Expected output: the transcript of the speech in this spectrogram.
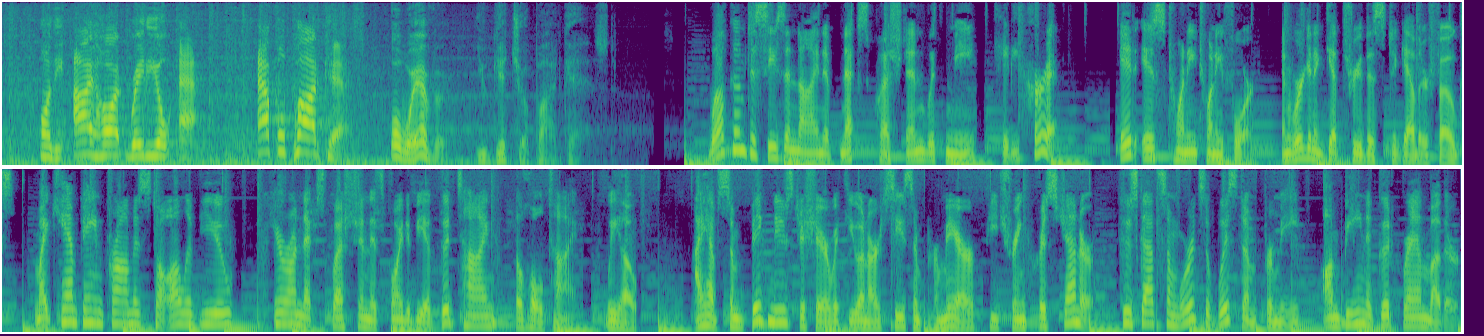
on the iHeartRadio app, Apple Podcasts, or wherever you get your podcast. Welcome to season nine of Next Question with me, Katie Couric. It is 2024, and we're going to get through this together, folks. My campaign promise to all of you here on Next Question is going to be a good time the whole time. We hope. I have some big news to share with you on our season premiere featuring Kris Jenner, who's got some words of wisdom for me on being a good grandmother,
